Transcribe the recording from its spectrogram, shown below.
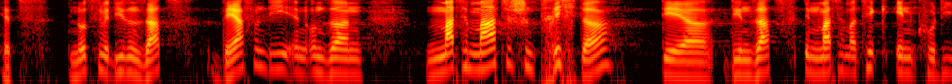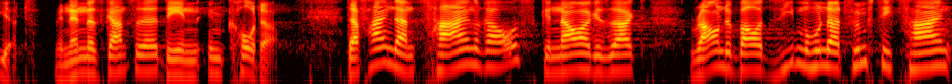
Jetzt benutzen wir diesen Satz, werfen die in unseren mathematischen Trichter, der den Satz in Mathematik enkodiert. Wir nennen das Ganze den Encoder. Da fallen dann Zahlen raus, genauer gesagt roundabout 750 Zahlen,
